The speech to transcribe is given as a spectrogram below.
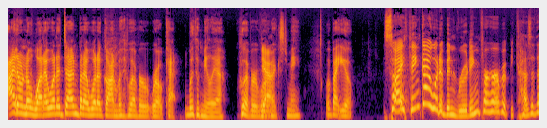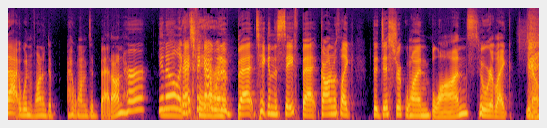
I don't know what I would have done, but I would have gone with whoever wrote Cat with Amelia, whoever wrote Yeah. next to me. What about you? So I think I would have been rooting for her, but because of that, I wouldn't wanted to. I wanted to bet on her. You know, like That's I think I would have bet, taken the safe bet, gone with like the District One blondes who were like, you know,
